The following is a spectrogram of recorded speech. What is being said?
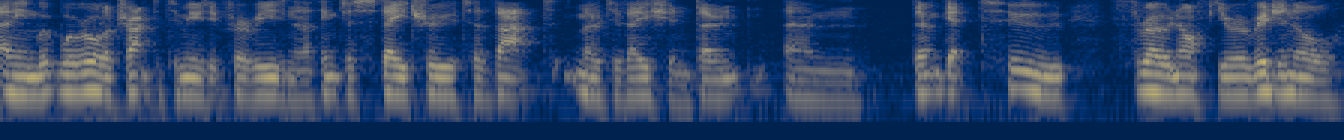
I mean, we're all attracted to music for a reason, and I think just stay true to that motivation. Don't um, don't get too thrown off your original,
